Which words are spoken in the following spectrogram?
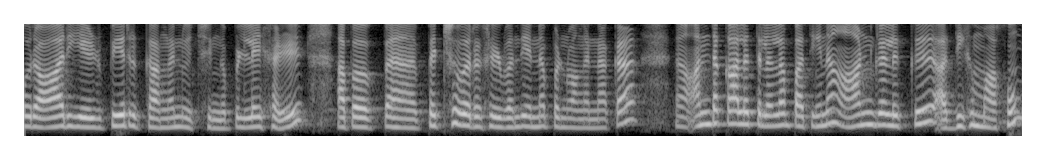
ஒரு ஆறு ஏழு பேர் இருக்காங்கன்னு வச்சுங்க பிள்ளைகள். அப்போ பெற்றவர்கள் வந்து என்ன பண்ணுவாங்கன்னாக்கா அந்த காலத்துலலாம் பார்த்திங்கன்னா ஆண்களுக்கு அதிகமாகவும்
